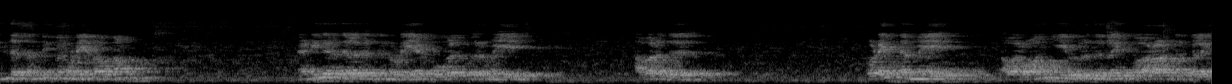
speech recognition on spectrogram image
இந்த சந்திப்பினுடைய நோக்கம் நடிகர் திலகத்தினுடைய புகழ் பெருமையை அவரது கொடைத்தன்மையை அவர் வாங்கிய விருதுகளை பாராட்டுகளை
